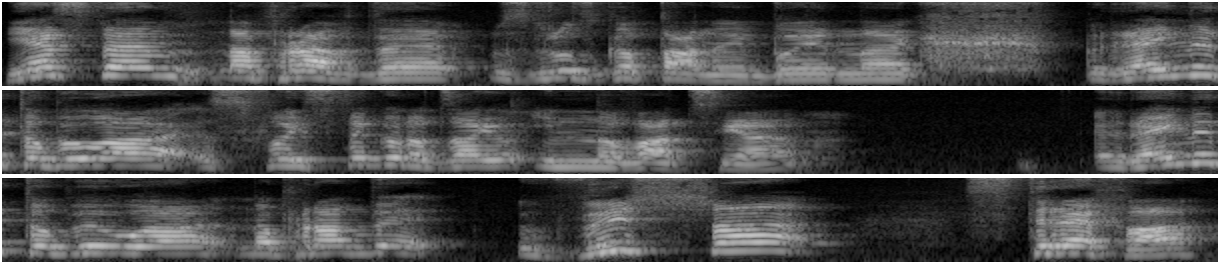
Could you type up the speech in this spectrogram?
Jestem naprawdę zdruzgotany, bo jednak Reiny to była swoistego rodzaju innowacja. Reiny to była naprawdę wyższa strefa,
